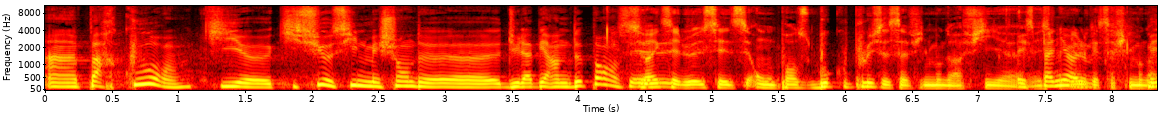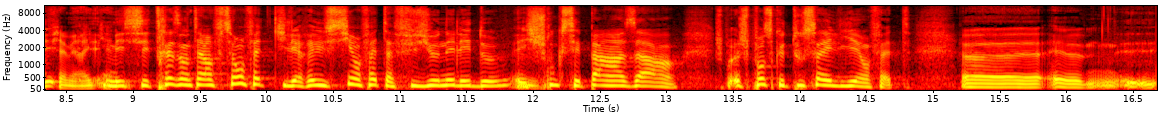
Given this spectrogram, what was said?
a un parcours qui, euh, qui suit aussi le méchant de, du labyrinthe de Pan. C'est vrai que on pense beaucoup plus à sa filmographie euh, Sa filmographie mais, américaine. mais c'est très intéressant en fait qu'il ait réussi en fait à fusionner les deux. Et Mm. je trouve que c'est pas un hasard. Je, je pense que tout ça est lié en fait. Euh, euh,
